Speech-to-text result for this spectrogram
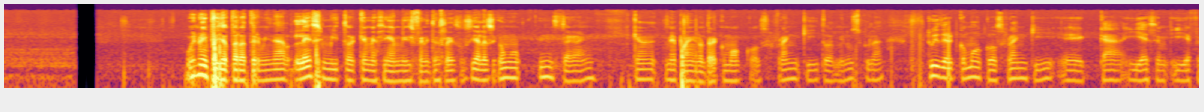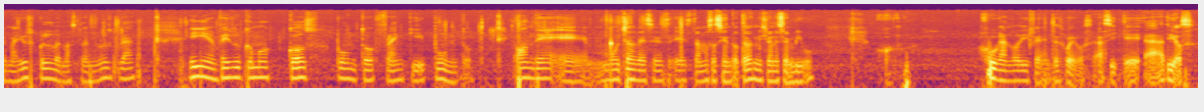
Bueno, y pues ya para terminar, les invito a que me sigan en mis diferentes redes sociales, como Instagram, que me pueden encontrar como Cosfranky, todo en minúscula, Twitter como Cosfranky, eh, K y S y F mayúscula, lo demás todo en minúscula, y en Facebook como cos.franky. donde eh, muchas veces estamos haciendo transmisiones en vivo jugando diferentes juegos. Así que adiós.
